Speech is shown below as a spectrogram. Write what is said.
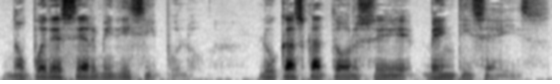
no puede ser mi discípulo. Lucas 14, 26.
